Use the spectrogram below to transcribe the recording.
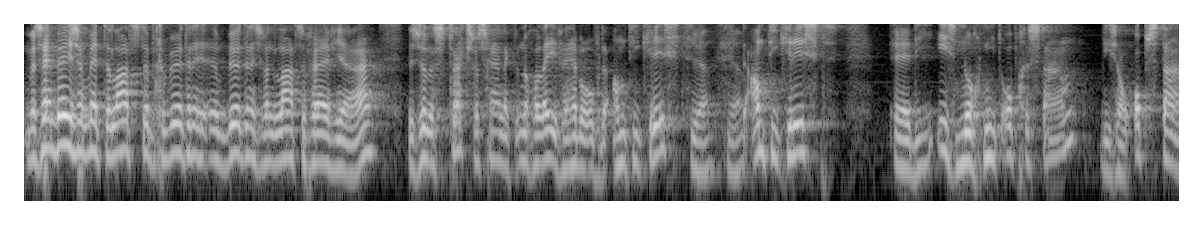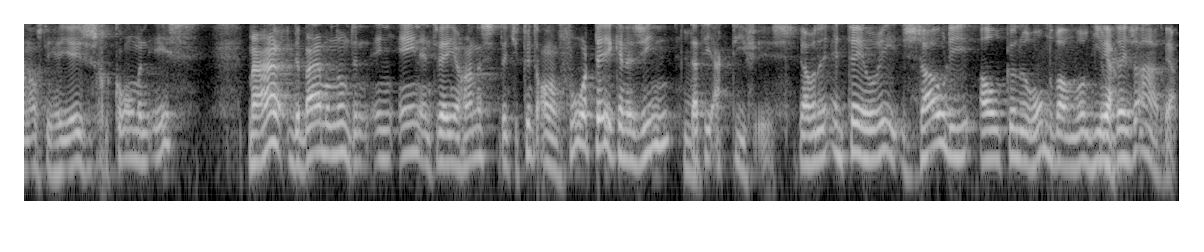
we zijn bezig met de laatste gebeurtenis- gebeurtenissen van de laatste vijf jaar. We zullen straks waarschijnlijk nog wel even hebben over de antichrist. Ja, ja. De antichrist, eh, die is nog niet opgestaan. Die zal opstaan als de Heer Jezus gekomen is. Maar de Bijbel noemt in- in 1 en 2 Johannes dat je kunt al een voortekenen zien Ja. dat hij actief is. Ja, want in theorie zou die al kunnen rondwandelen hier Ja. op deze aarde. Ja,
